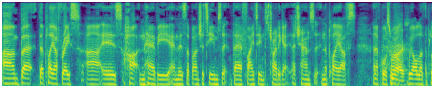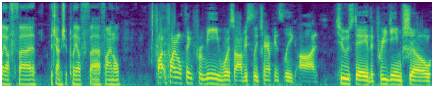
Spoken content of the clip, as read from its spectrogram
Um, but the playoff race, uh, is hot and heavy and there's a bunch of teams that they're fighting to try to get a chance in the playoffs. And of course, we, all, we all love the playoff, uh, the championship playoff, uh, final fi- final thing for me was obviously Champions League on Tuesday, the pregame show.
